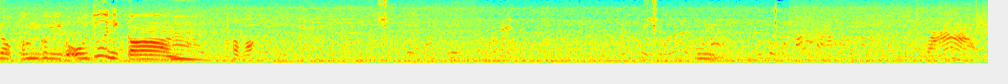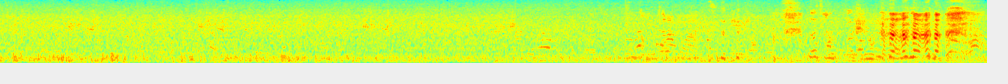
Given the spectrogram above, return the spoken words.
야 방금 이거 어두우니까 봐봐.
